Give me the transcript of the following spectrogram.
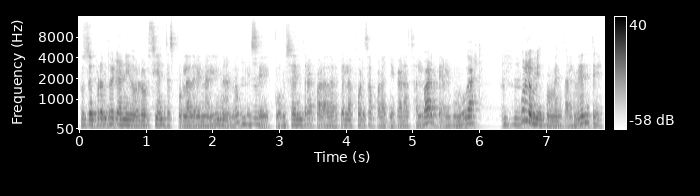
pues de pronto ya ni dolor sientes por la adrenalina, ¿no? Que se concentra para darte la fuerza para llegar a salvarte a algún lugar. Pues lo mismo mentalmente,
